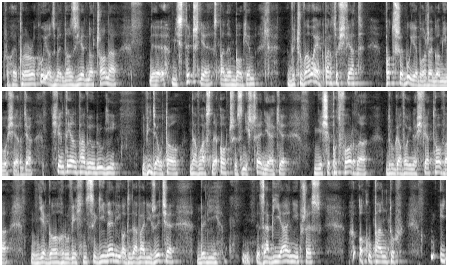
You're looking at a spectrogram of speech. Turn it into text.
trochę prorokując, będąc zjednoczona e, mistycznie z Panem Bogiem, wyczuwała, jak bardzo świat potrzebuje Bożego miłosierdzia. Święty Jan Paweł II widział to na własne oczy, zniszczenie, jakie niesie potworna II wojna światowa. Jego rówieśnicy ginęli, oddawali życie, byli zabijani przez okupantów. I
